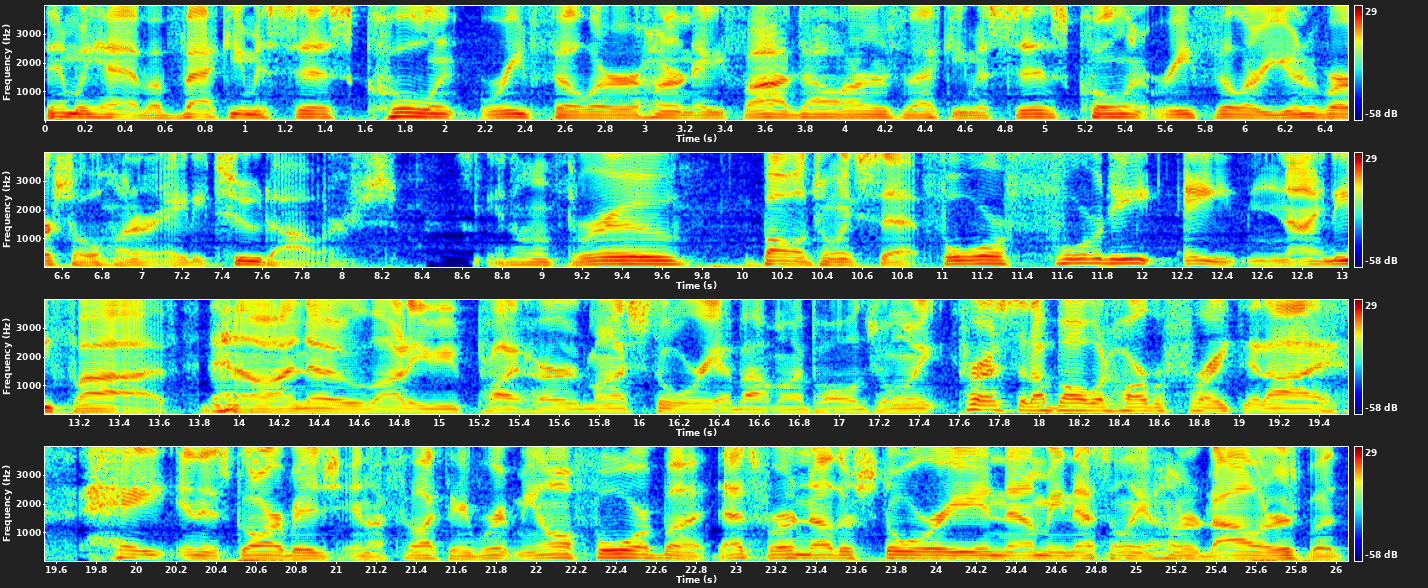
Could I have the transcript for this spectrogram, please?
Then we have a vacuum assist coolant refiller, $185. Vacuum assist coolant refiller universal, $182. So get on through. Ball joint set, $448.95. Now, I know a lot of you probably heard my story about my ball joint press that I bought with Harbor Freight that I hate and is garbage and I feel like they ripped me off for, but that's for another story. And I mean, that's only $100, but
